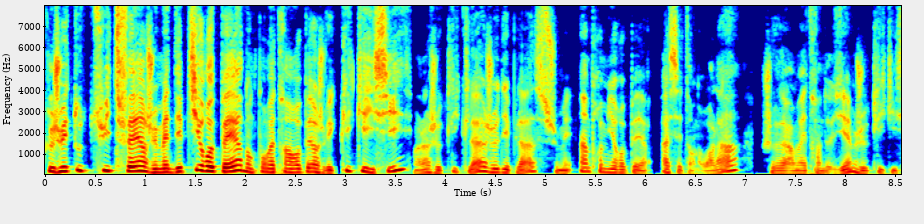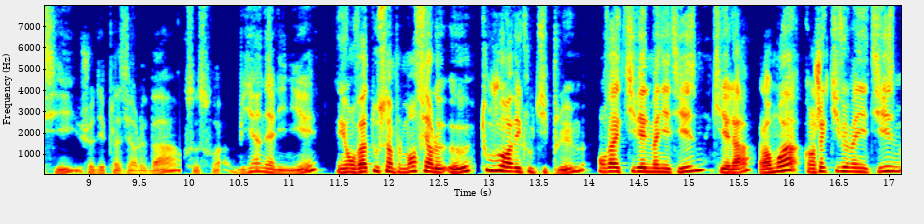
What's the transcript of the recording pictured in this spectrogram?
que je vais tout de suite faire, je vais mettre des petits repères. Donc pour mettre un repère, je vais cliquer ici. Voilà, je clique là, je déplace. Je mets un premier repère à cet endroit-là. Je vais remettre un deuxième, je clique ici, je déplace vers le bas, pour que ce soit bien aligné. Et on va tout simplement faire le E, toujours avec l'outil plume. On va activer le magnétisme, qui est là. Alors moi, quand j'active le magnétisme,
